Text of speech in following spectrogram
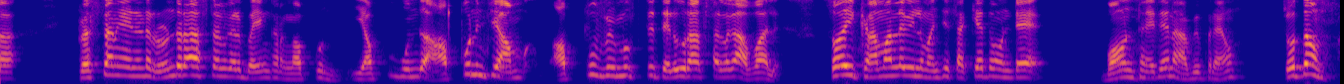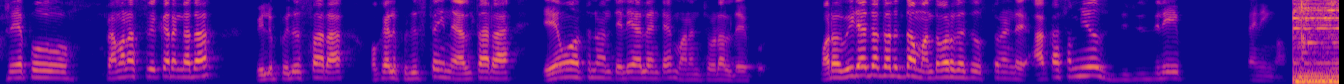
ప్రస్తుతానికి ఏంటంటే రెండు రాష్ట్రాలు గారి భయంకరంగా అప్పు ఉంది. ఈ అప్పు ముందు అప్పు నుంచి అప్పు విముక్తి తెలుగు రాష్ట్రాలుగా అవ్వాలి. సో ఈ క్రమంలో వీళ్ళు మంచి సఖ్యత ఉంటే బాగుంటుంది అయితే నా అభిప్రాయం. చూద్దాం. రేపు ప్రమాణ స్వీకారం కదా? వీళ్ళు పిలుస్తారా? ఒకవేళ పిలిస్తే ఈయన వెళ్తారా? ఏమవుతుందని తెలియాలంటే మనం చూడాలి రేపు. మరో వీడియోతో కలుద్దాం. అంతవరకు చూస్తున్నాండి. Akasham news. This is Dilip signing off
